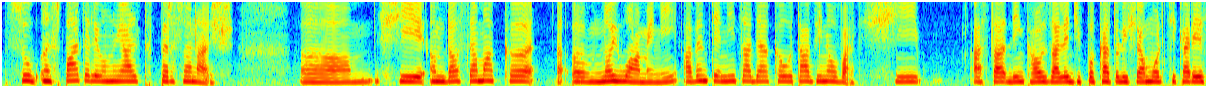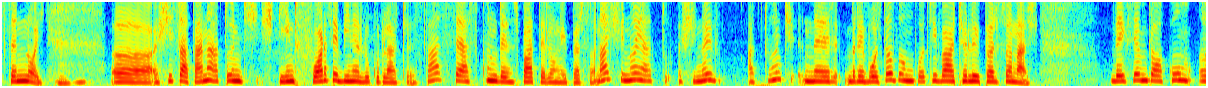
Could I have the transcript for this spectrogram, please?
sub, în spatele unui alt personaj. Uh, și îmi dau seama că uh, noi oamenii avem tendința de a căuta vinovați și asta din cauza legii păcatului și a morții care este în noi. Uh-huh. Uh, și satana atunci, știind foarte bine lucrul acesta, se ascunde în spatele unui personaj și noi, atu- și noi atunci ne revoltăm împotriva acelui personaj. De exemplu, acum, uh,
